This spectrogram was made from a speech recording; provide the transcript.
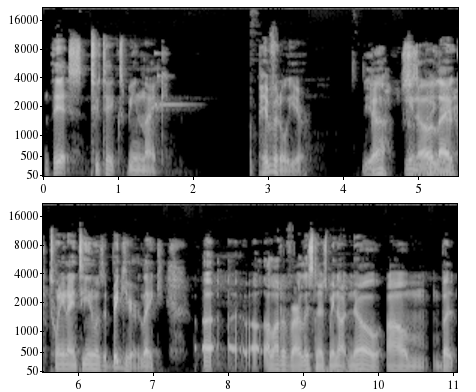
this two takes being like a pivotal year Yeah, you know like 2019 was a big year like uh, a, a lot of our listeners may not know um but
